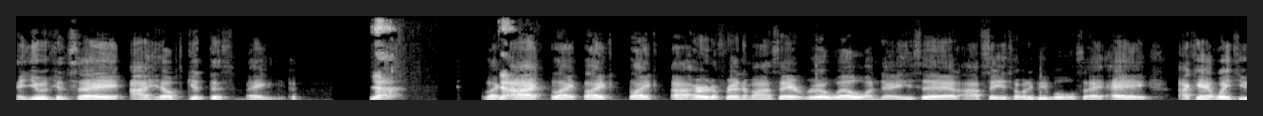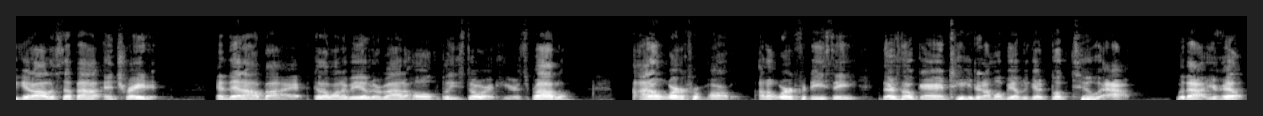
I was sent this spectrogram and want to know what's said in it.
and you can say, "I helped get this made." Yeah, Like Yeah. I like like like I heard a friend of mine say it real well one day. He said, "I've seen so many people will say, "Hey, I can't wait till you get all the stuff out and trade it, and then I'll buy it because I want to be able to buy the whole complete story." Here's the problem: I don't work for Marvel. I don't work for DC. There's no guarantee that I'm gonna be able to get book two out without your help.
